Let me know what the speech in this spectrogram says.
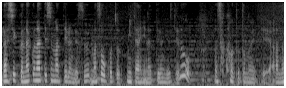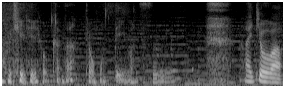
らしくなくなってしまってるんです、まあ、倉庫ちょみたいになってるんですけど、まあ、そこを整えてあの 受け入れようかなって思っています。はい今日は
